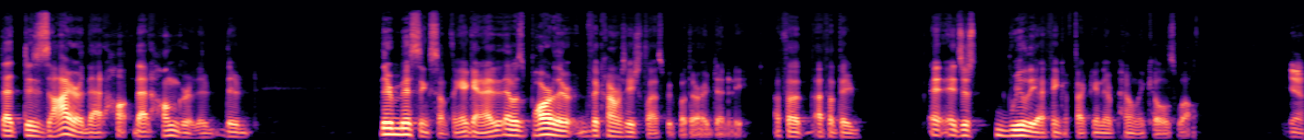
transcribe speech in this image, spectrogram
that desire, that that hunger. They're they're they're missing something. Again, I, that was part of their the conversation last week about their identity. I thought I thought they it's just really I think affecting their penalty kill as well. Yeah,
